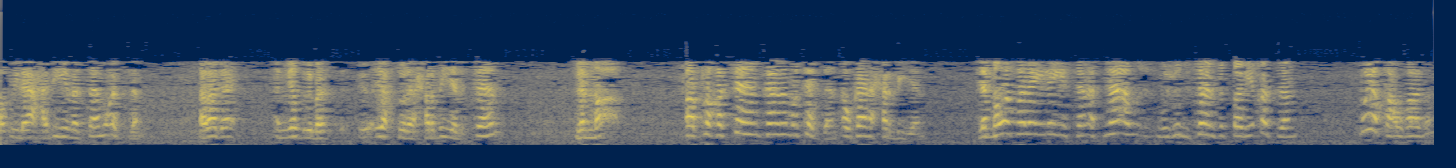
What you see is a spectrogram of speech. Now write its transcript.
أو إلى أحدهما السهم أسلم. أراد أن يضرب يقتل الحربي بالسهم. لما أطلق السهم كان مرتدا أو كان حربيا. لما وصل إليه السهم أثناء وجود السهم في الطريق أسلم. ويقع هذا.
